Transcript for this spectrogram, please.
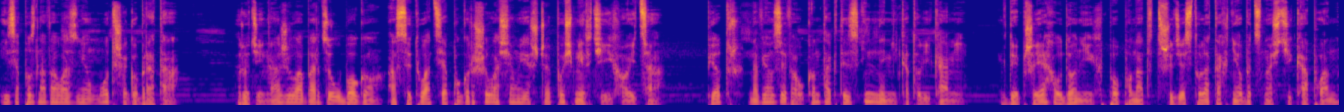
i zapoznawała z nią młodszego brata. Rodzina żyła bardzo ubogo, a sytuacja pogorszyła się jeszcze po śmierci ich ojca. Piotr nawiązywał kontakty z innymi katolikami. Gdy przyjechał do nich po ponad 30 latach nieobecności kapłan,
